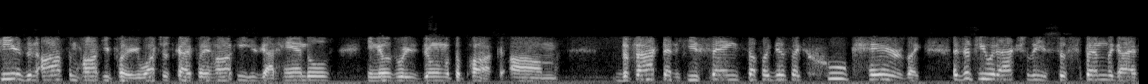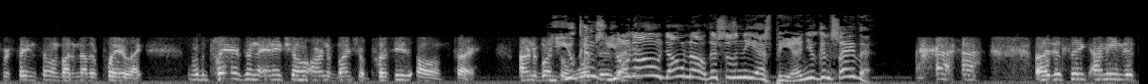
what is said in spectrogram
he is an awesome hockey player. You watch this guy play hockey. He's got handles. He knows what he's doing with the puck. Um, the fact that he's saying stuff like this, like, who cares? Like, as if you would actually suspend the guy for saying something about another player. Like, well, the players in the NHL aren't a bunch of pussies. Oh, sorry. Aren't a bunch You of can, wusses you that- no, no, no. This isn't E ESPN. You can say that. I just think, I mean, it's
